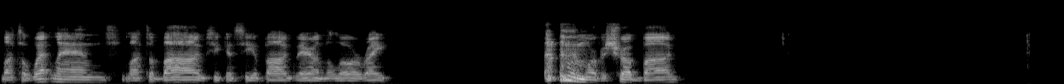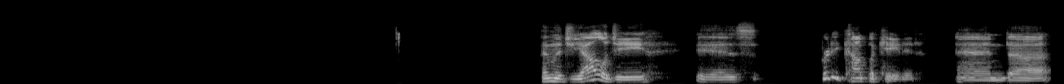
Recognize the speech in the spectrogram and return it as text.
lots of wetlands, lots of bogs. You can see a bog there on the lower right, more of a shrub bog. And the geology is pretty complicated and uh,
